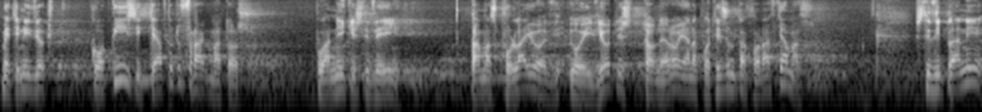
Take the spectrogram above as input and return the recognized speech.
Με την ιδιωτικοποίηση και αυτού του φράγματος που ανήκει στη ΔΕΗ θα μας πουλάει ο ιδιώτης το νερό για να ποτίζουμε τα χωράφια μας. Στη διπλανή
